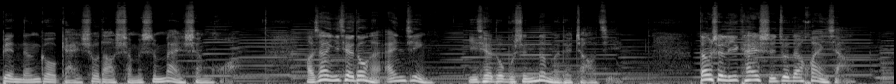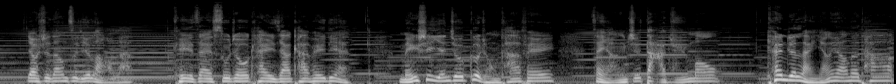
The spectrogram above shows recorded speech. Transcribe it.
便能够感受到什么是慢生活，好像一切都很安静，一切都不是那么的着急。当时离开时就在幻想，要是当自己老了。可以在苏州开一家咖啡店，没事研究各种咖啡，再养一只大橘猫，看着懒洋洋的它，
